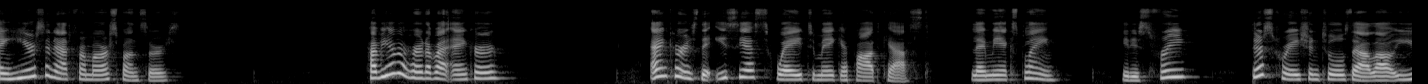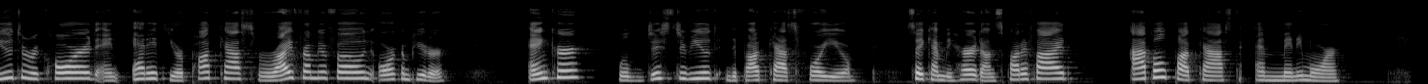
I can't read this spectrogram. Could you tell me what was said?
And here's an ad from our sponsors. Have you ever heard about Anchor? Anchor is the easiest way to make a podcast. Let me explain. It is free. There's creation tools that allow you to record and edit your podcast right from your phone or computer. Anchor will distribute the podcast for you so it can be heard on Spotify, Apple Podcast, and many more.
